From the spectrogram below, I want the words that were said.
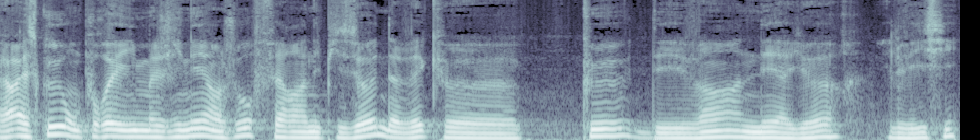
Alors est-ce qu'on pourrait imaginer un jour faire un épisode avec euh, que des vins nés ailleurs, élevés ici?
